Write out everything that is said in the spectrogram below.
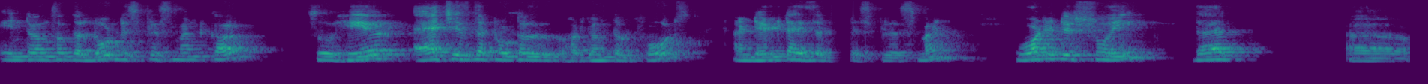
in terms of the load displacement curve, so here H is the total horizontal force and delta is the displacement. What it is showing that uh,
